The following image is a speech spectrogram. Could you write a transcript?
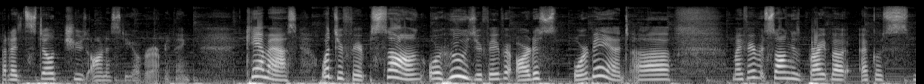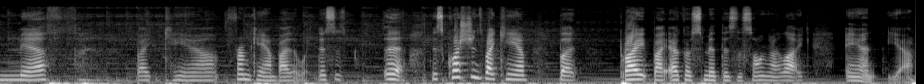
But I'd still choose honesty over everything. Cam asks, what's your favorite song or who's your favorite artist or band? Uh, my favorite song is Bright by Echosmith by Cam, from Cam, by the way. This is, ugh, this question's by Cam, but Bright by Echosmith is the song I like. And yeah.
